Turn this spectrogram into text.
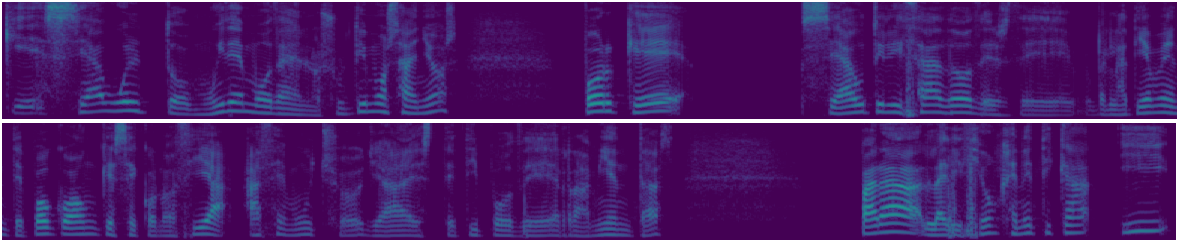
que se ha vuelto muy de moda en los últimos años porque se ha utilizado desde relativamente poco, aunque se conocía hace mucho ya este tipo de herramientas, para la edición genética y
